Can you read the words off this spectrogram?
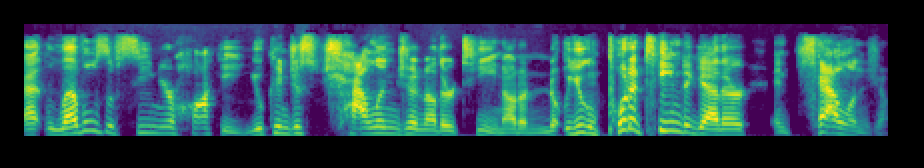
at levels of senior hockey, you can just challenge another team out of no. You can put a team together and challenge them.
